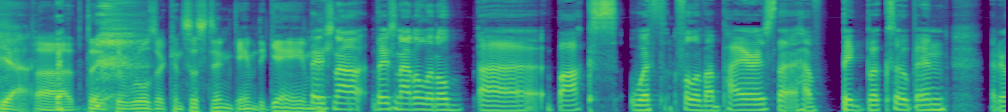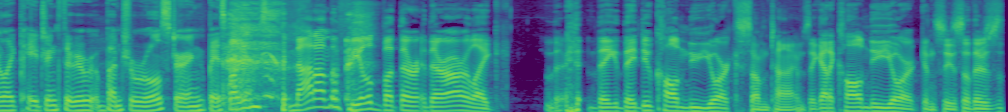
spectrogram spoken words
Yeah Uh, the the rules are consistent game to game. There's not there's not a little uh, box with full of umpires that have big books open that are like paging through a bunch of rules during baseball games. not on the field, but there there are like they they do call New York sometimes. They got to call New York, and see. So there's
